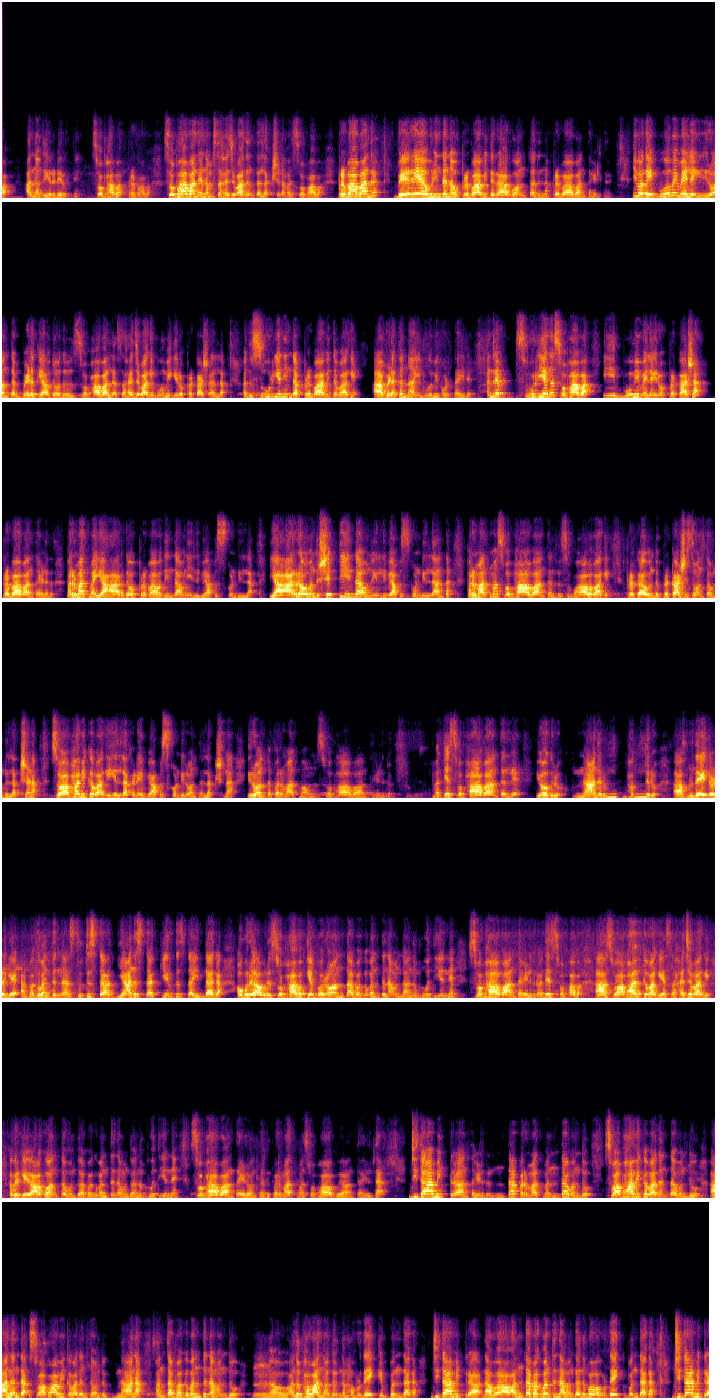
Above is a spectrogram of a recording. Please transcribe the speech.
ಅನ್ನೋದು ಎರಡಿರುತ್ತೆ. ಸ್ವಭಾವ, ಪ್ರಭಾವ. ಸ್ವಭಾವ ಅಂದ್ರೆ ನಮ್ಮ ಸಹಜವಾದಂಥ ಲಕ್ಷಣವ ಸ್ವಭಾವ. ಪ್ರಭಾವ ಅಂದ್ರೆ ಬೇರೆಯವರಿಂದ ನಾವು ಪ್ರಭಾವಿತರಾಗೋ ಅಂಥದನ್ನ ಪ್ರಭಾವ ಅಂತ ಹೇಳ್ತಾರೆ. ಇವಾಗ ಈ ಭೂಮಿ ಮೇಲೆ ಇರೋ ಅಂಥ ಬೆಳಕು ಯಾವುದು? ಅದು ಸ್ವಭಾವ ಅಲ್ಲ. ಸಹಜವಾಗಿ ಭೂಮಿಗಿರೋ ಪ್ರಕಾಶ ಅಲ್ಲ. ಅದು ಸೂರ್ಯನಿಂದ ಪ್ರಭಾವಿತವಾಗಿ ಆ ಬೆಳಕನ್ನ ಈ ಭೂಮಿ ಕೊಡ್ತಾ ಇದೆ. ಅಂದ್ರೆ ಸೂರ್ಯನ ಸ್ವಭಾವ, ಈ ಭೂಮಿ ಮೇಲೆ ಇರೋ ಪ್ರಕಾಶ ಪ್ರಭಾವ ಅಂತ ಹೇಳೋದು. ಪರಮಾತ್ಮ ಯಾರ್ದೋ ಪ್ರಭಾವದಿಂದ ಅವನು ಇಲ್ಲಿ ವ್ಯಾಪಿಸ್ಕೊಂಡಿಲ್ಲ. ಯಾರೋ ಒಂದು ಶಕ್ತಿಯಿಂದ ಅವನು ಇಲ್ಲಿ ವ್ಯಾಪಿಸ್ಕೊಂಡಿಲ್ಲ ಅಂತ ಪರಮಾತ್ಮ ಸ್ವಭಾವ ಅಂತಂದ್ರು. ಸ್ವಭಾವವಾಗಿ ಪ್ರಕಾ ಒಂದು ಪ್ರಕಾಶಿಸುವಂತ ಒಂದು ಲಕ್ಷಣ. ಸ್ವಾಭಾವಿಕವಾಗಿ ಎಲ್ಲ ಕಡೆ ವ್ಯಾಪಿಸ್ಕೊಂಡಿರುವಂತ ಲಕ್ಷಣ ಇರುವಂತ ಪರಮಾತ್ಮ ಅವನು ಸ್ವಭಾವ ಅಂತ ಹೇಳಿದ್ರು. ಮತ್ತೆ ಸ್ವಭಾವ ಅಂತಂದ್ರೆ ಯೋಗರು ಜ್ಞಾನರು ಭಕ್ತರು ಆ ಹೃದಯದೊಳಗೆ ಆ ಭಗವಂತನ ಸ್ತುತಿಸ್ತಾ ಧ್ಯಾನಿಸ್ತಾ ಕೀರ್ತಿಸ್ತಾ ಇದ್ದಾಗ ಅವರು ಅವರ ಸ್ವಭಾವಕ್ಕೆ ಬರೋ ಅಂತ ಭಗವಂತನ ಒಂದು ಅನುಭೂತಿಯನ್ನೇ ಸ್ವಭಾವ ಅಂತ ಹೇಳಿದ್ರು. ಅದೇ ಸ್ವಭಾವ. ಆ ಸ್ವಾಭಾವಿಕವಾಗಿ ಆ ಸಹಜವಾಗಿ ಅವರಿಗೆ ಆಗೋ ಅಂತ ಒಂದು ಆ ಭಗವಂತನ ಒಂದು ಅನುಭೂತಿಯನ್ನೇ ಸ್ವಭಾವ ಅಂತ ಹೇಳುವಂಥದ್ದು ಪರಮಾತ್ಮ ಸ್ವಭಾವ ಅಂತ ಹೇಳ್ತಾ ಜಿತಾಮಿತ್ರ ಅಂತ ಹೇಳಿದ್ರು. ಅಂತ ಪರಮಾತ್ಮ, ಅಂತ ಒಂದು ಸ್ವಾಭಾವಿಕವಾದಂಥ ಒಂದು ಆನಂದ ಸ್ವಾಭಾವಿಕವಾದಂಥ ಒಂದು ಜ್ಞಾನ, ಅಂತ ಭಗವಂತನ ಒಂದು ಅನುಭವ ಅನ್ನೋದು ನಮ್ಮ ಹೃದಯಕ್ಕೆ ಬಂದಾಗ ಜಿತಾಮಿತ್ರ. ನಾವು ಅಂತ ಭಗವಂತನ ಒಂದು ಅನುಭವ ಹೃದಯಕ್ಕೆ ಬಂದಾಗ ಜಿತಾಮಿತ್ರ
